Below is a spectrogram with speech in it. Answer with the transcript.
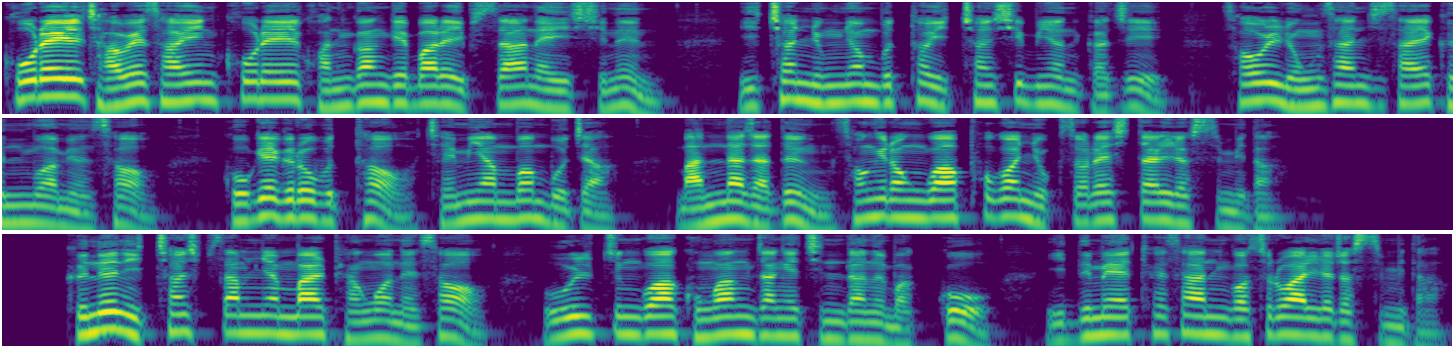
코레일 자회사인 코레일 관광개발에 입사한 A씨는 2006년부터 2012년까지 서울 용산지사에 근무하면서 고객으로부터 재미 한번 보자, 만나자 등 성희롱과 폭언 욕설에 시달렸습니다. 그는 2013년 말 병원에서 우울증과 공황장애 진단을 받고 이듬해 퇴사한 것으로 알려졌습니다.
